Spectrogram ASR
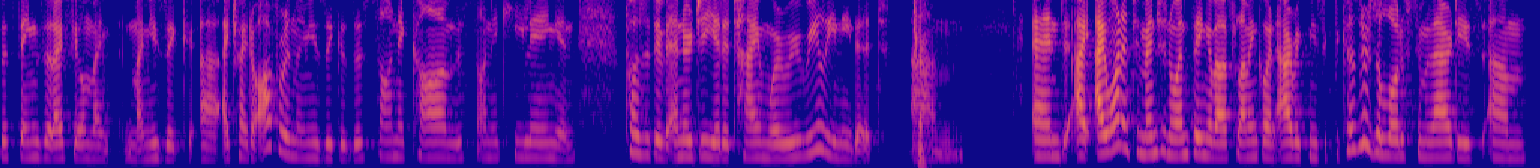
the things that I feel my my music uh, I try to offer in my music is this sonic calm, this sonic healing and positive energy at a time where we really need it. Yeah. Um, and I, I wanted to mention one thing about flamenco and Arabic music because there's a lot of similarities. Um,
